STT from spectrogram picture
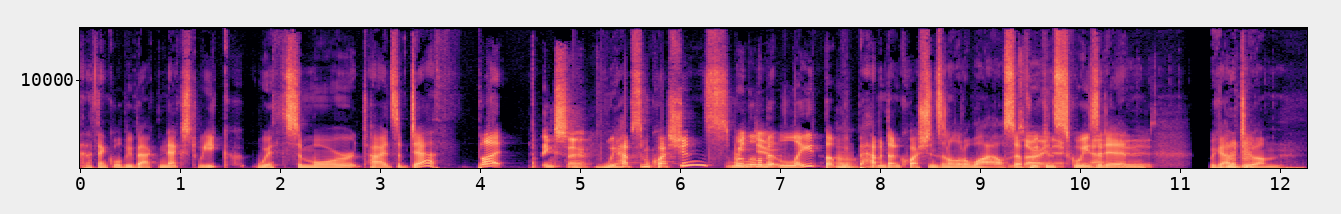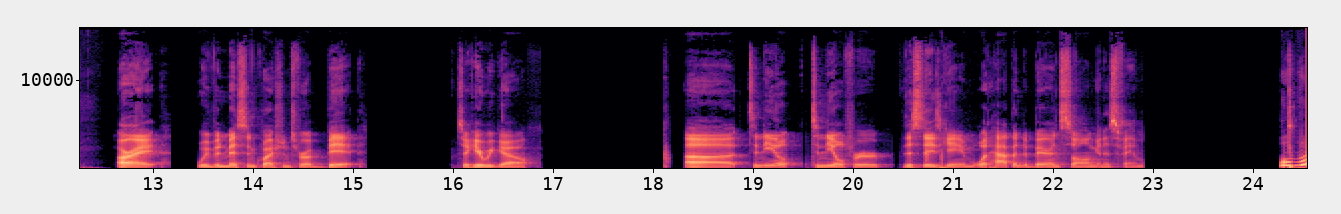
And I think we'll be back next week with some more Tides of Death. But I think so. we have some questions. We're We a little bit late, but Oh. we haven't done questions in a little while. I'm so if we can Nick, squeeze have it in, these. we got to Mm-hmm. do them. All right. We've been missing questions for a bit. So here we go. Uh to Neil to Neil for this day's game, what happened to Baron Song and his family? Well,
